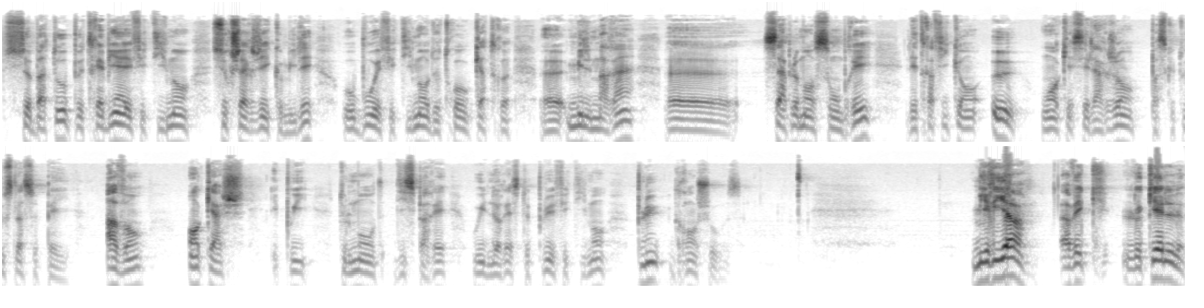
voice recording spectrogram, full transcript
Ce bateau peut très bien effectivement surcharger comme il est, au bout effectivement de trois ou quatre euh, mille marins, euh, simplement sombrer. Les trafiquants, eux, ont encaissé l'argent parce que tout cela se paye avant, en cash, et puis tout le monde disparaît, où il ne reste plus effectivement plus grand-chose. Myria, avec lequel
